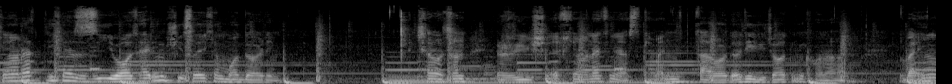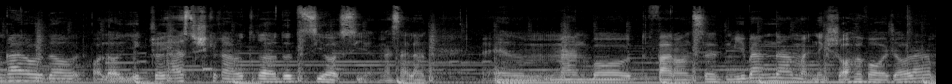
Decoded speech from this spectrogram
خیانت یکی از زیباترین چیزهایی که ما داریم. چرا؟ چون ریشه خیانت این است که من قراردادی ایجاد می‌کنم و این قرارداد حالا یک جایی هستش که قرارداد قرارداد سیاسیه. مثلا من با فرانسه میبندم من یک شاه قاجارم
